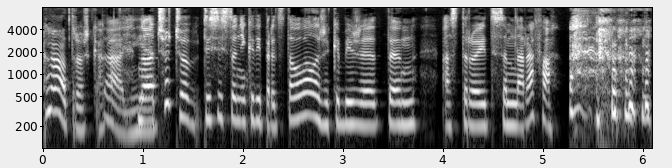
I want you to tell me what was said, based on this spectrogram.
No, troška. Tá, nie. No a čo, čo, ty si to niekedy predstavovala, že keby, že ten asteroid sem narafa?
